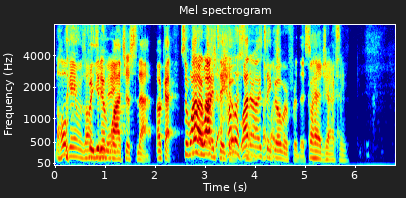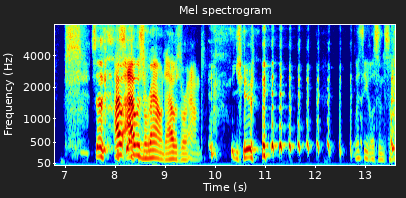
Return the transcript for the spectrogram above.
The whole game was on. TV. But you TV. didn't watch a snap. Okay, so why no, don't I, watched, I take over? Why don't I take I over for this? Go ahead, Jackson. So, I, so, I was around. I was around. You. What's Eagleson song?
